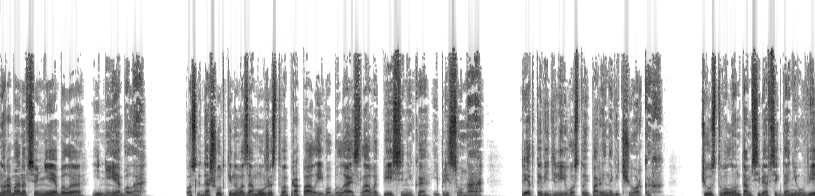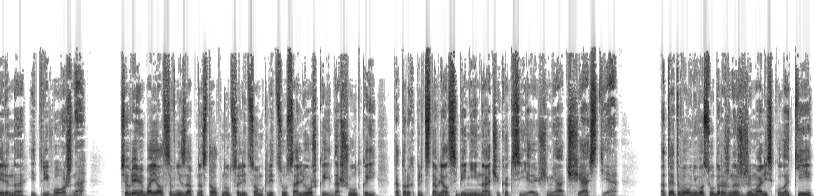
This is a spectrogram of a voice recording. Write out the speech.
Но Романа все не было и не было. После Дошуткиного замужества пропала его былая слава песенника и плясуна. Редко видели его с той поры на вечерках. Чувствовал он там себя всегда неуверенно и тревожно. Все время боялся внезапно столкнуться лицом к лицу с Алешкой и Дашуткой, которых представлял себе не иначе, как сияющими от счастья. От этого у него судорожно сжимались кулаки,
